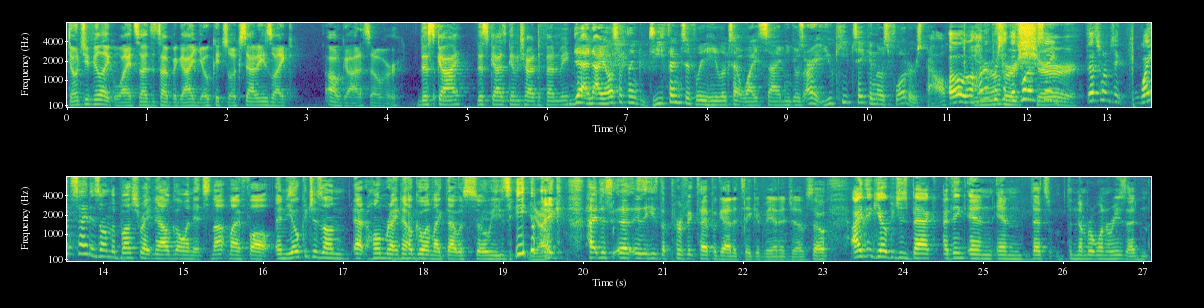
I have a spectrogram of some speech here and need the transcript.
Don't you feel like Whiteside's the type of guy Jokic looks at and he's like, oh, God, it's over this guy, this guy's going to try to defend me. Yeah, and I also think defensively, he looks at Whiteside and he goes, "All right, you keep taking those floaters, pal." Oh, 100 percent. That's what sure. I'm saying. That's what I'm saying. Whiteside is on the bus right now, going, "It's not my fault," and Jokic is on at home right now, going, "Like that was so easy." Yep. like I just, uh, he's the perfect type of guy to take advantage of. So I think Jokic is back. I think, and and that's the number one reason.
